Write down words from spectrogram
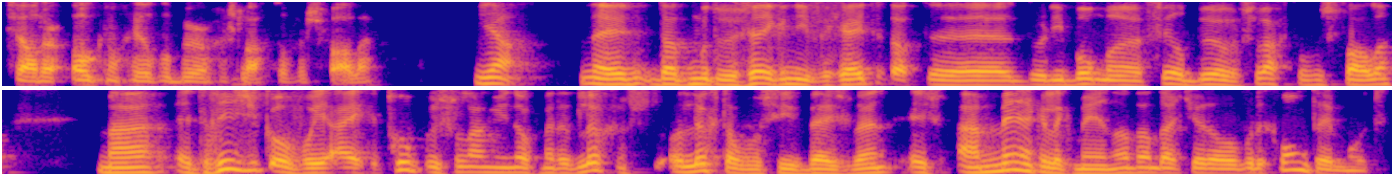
Terwijl er ook nog heel veel burgerslachtoffers vallen. Ja, nee, dat moeten we zeker niet vergeten, dat uh, door die bommen veel burgerslachtoffers vallen. Maar het risico voor je eigen troepen, zolang je nog met het lucht, luchtoffensief bezig bent, is aanmerkelijk minder dan dat je er over de grond in moet.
